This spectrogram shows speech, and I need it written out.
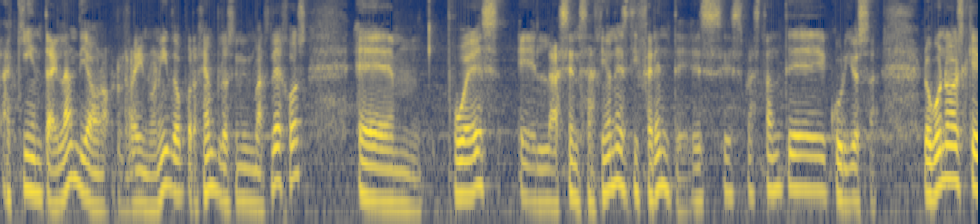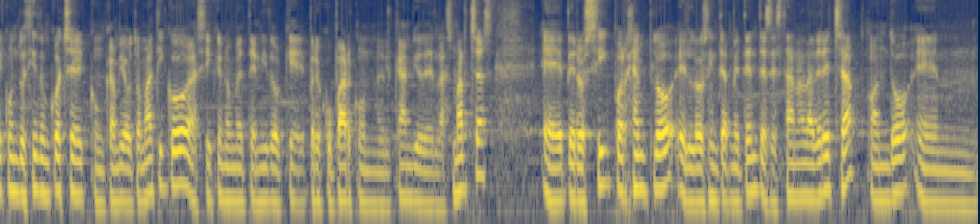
aquí en Tailandia o Reino Unido, por ejemplo, sin ir más lejos, eh, pues eh, la sensación es diferente, es, es, bastante curiosa. Lo bueno es que he conducido un coche con cambio automático, así que no me he tenido que preocupar con el cambio de las marchas, eh, pero sí, por ejemplo, los intermitentes están a la derecha, cuando en,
